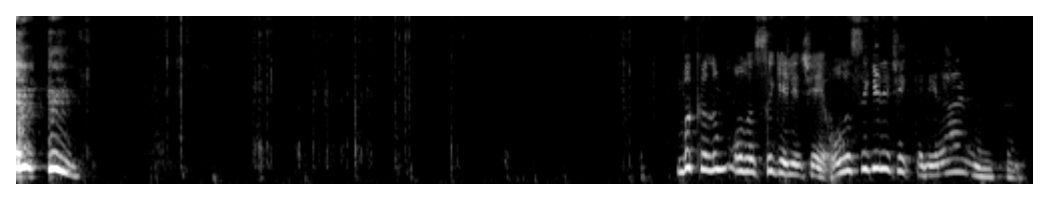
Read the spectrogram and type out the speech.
Bakalım olası geleceğe. Olası gelecekte neler mümkün?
